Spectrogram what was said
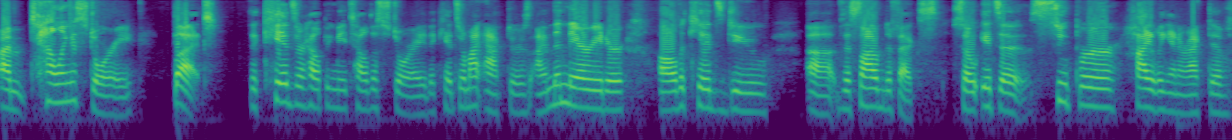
I'm telling a story, but the kids are helping me tell the story. The kids are my actors. I'm the narrator. All the kids do uh, the sound effects. So it's a super highly interactive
